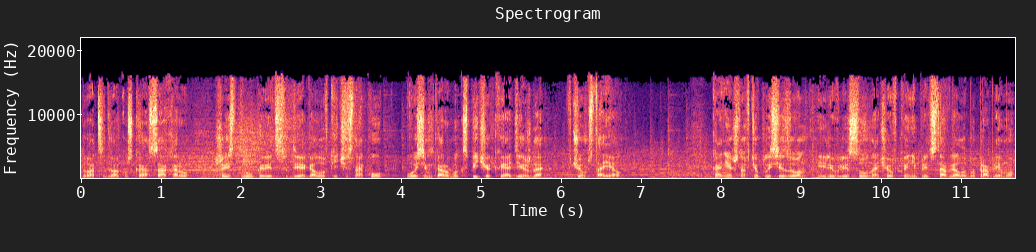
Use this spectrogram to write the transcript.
22 куска сахару, 6 луковиц, 2 головки чесноку, 8 коробок спичек и одежда, в чем стоял. Конечно, в теплый сезон или в лесу ночевка не представляла бы проблему.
